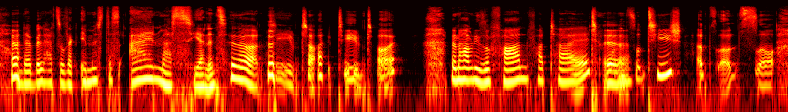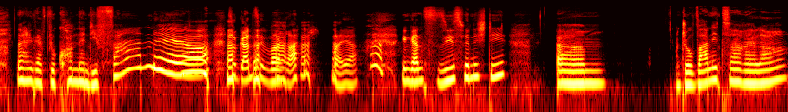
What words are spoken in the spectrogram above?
Und der Bill hat so gesagt, ihr müsst das einmassieren ins Hirn. Team toll, Team toll. Und dann haben die so Fahnen verteilt Ja. und so T-Shirts und so. Dann hat er gesagt, wo kommen denn die Fahnen her? So ganz überrascht. Naja, ganz süß finde ich die. Ähm, Giovanni Zarella,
